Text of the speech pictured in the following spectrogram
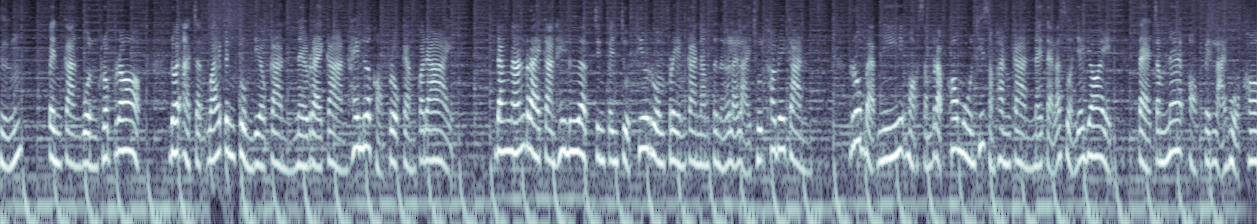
ถึง เป็นการวนครบรอบ โดยอาจจัดไว้เป็นกลุ่มเดียวกันในรายการให้เลือกของโปรแกรมก็ได้ ดังนั้นรายการให้เลือกจึงเป็นจุดที่รวมเฟรมการนำเสนอหลาย ๆ ชุดเข้าด้วยกัน รูปแบบนี้เหมาะสำหรับข้อมูลที่สัมพันธ์กันในแต่ละส่วนย่อยๆ แต่จำแนกออกเป็นหลายหัวข้อ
